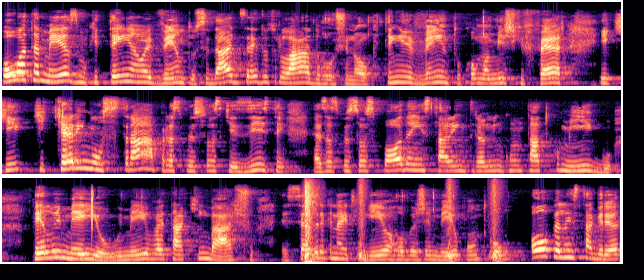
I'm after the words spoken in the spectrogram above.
ou até mesmo que tenha um evento, cidades aí do outro lado, Rouxinol, que tem evento como a Mystic Fair e que, que querem mostrar para as pessoas que existem, essas pessoas podem estar entrando em contato comigo pelo e-mail. O e-mail vai estar aqui embaixo, é cedricnightingale.gmail.com ou pelo Instagram,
